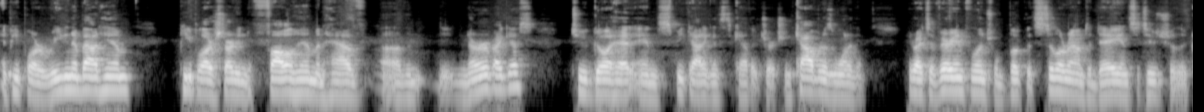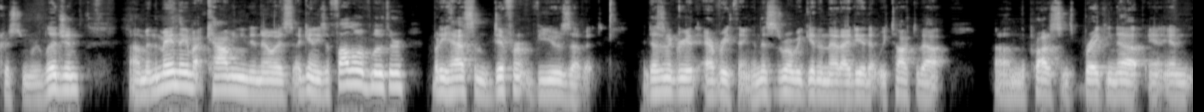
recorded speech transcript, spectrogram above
and people are reading about him, people are starting to follow him and have uh, the, nerve, I guess, to go ahead and speak out against the Catholic Church. And Calvin is one of them. He writes a very influential book that's still around today, Institutes of the Christian Religion. Um, and the main thing about Calvin you need to know is, again, he's a follower of Luther, but he has some different views of it. He doesn't agree with everything. And this is where we get in that idea that we talked about um, the Protestants breaking up, and, and,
